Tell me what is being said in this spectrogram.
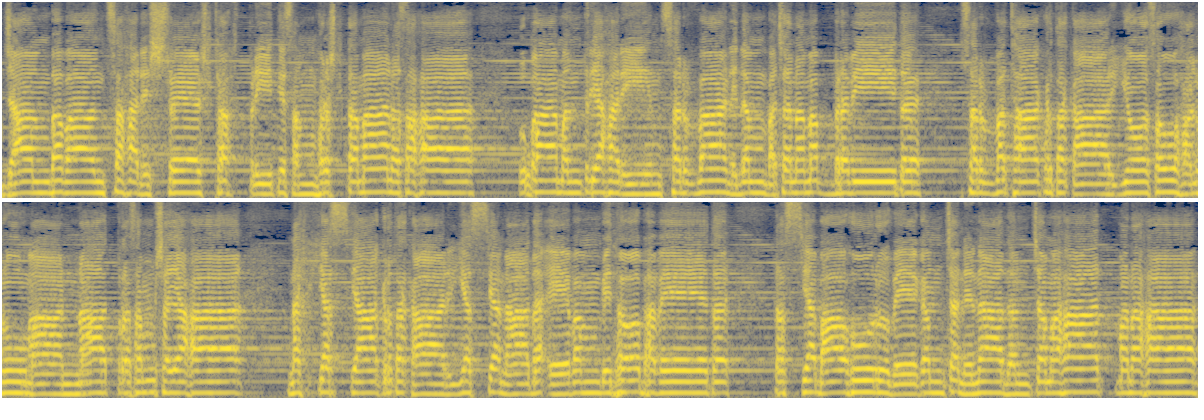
जाम्बवान् स हरिश्रेष्ठः प्रीतिसम्भृष्टमानसः उपामन्त्र्य हरीन् सर्वानिदम् वचनमब्रवीत्। सर्वथा कृतकार्योऽसौ हनूमान्नात्र संशयः। न ह्यस्याकृतकार्यस्य नाद एवम् विधो भवेत् तस्य बाहूरुवेगम् च निनादम् च महात्मनः।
